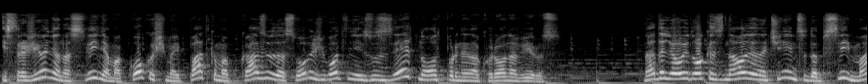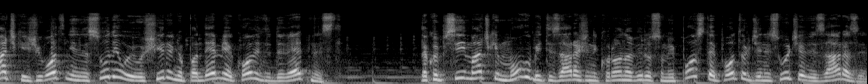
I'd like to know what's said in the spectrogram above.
Istraživanja na svinjama, kokošima i patkama pokazuju da su ove životinje izuzetno otporne na koronavirus. Nadalje, ovi dokazi navode na činjenicu da psi, mačke i životinje ne sudjeluju u širenju pandemije COVID-19. Dakle, psi i mačke mogu biti zaraženi koronavirusom i postoje potvrđeni slučajevi zaraze.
